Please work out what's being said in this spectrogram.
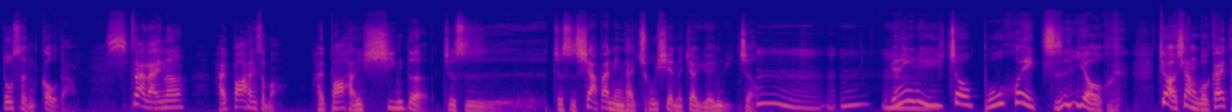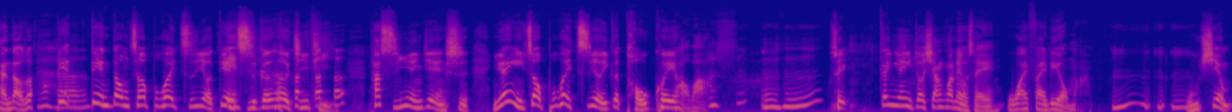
都是很够的。再来呢，还包含什么？还包含新的，就是就是下半年才出现的叫元宇宙。嗯嗯嗯，元宇宙不会只有，就好像我刚才谈到说，电电动车不会只有电池跟二极体，它石英元件也是。元宇宙不会只有一个头盔，好吧？嗯哼，所以跟元宇宙相关的有谁？WiFi 六嘛，嗯嗯嗯，无线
